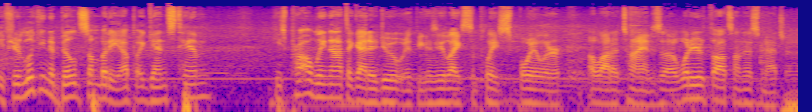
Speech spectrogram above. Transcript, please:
if you're looking to build somebody up against him, he's probably not the guy to do it with because he likes to play spoiler a lot of times. Uh, what are your thoughts on this matchup?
